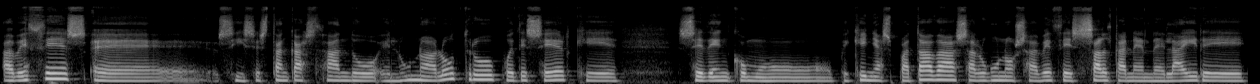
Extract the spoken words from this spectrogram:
a veces eh, si se están cazando el uno al otro, puede ser que se den como pequeñas patadas, algunos a veces saltan en el aire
